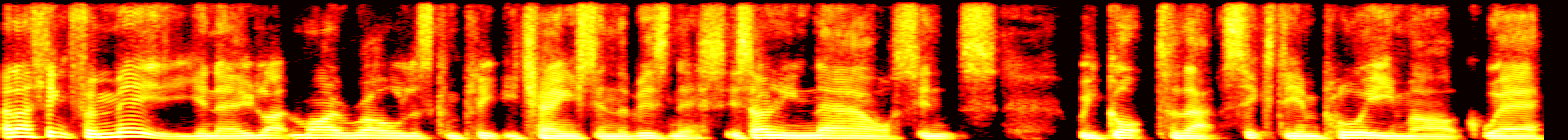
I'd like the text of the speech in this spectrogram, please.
And I think for me, you know, like my role has completely changed in the business. It's only now since we got to that 60 employee mark where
